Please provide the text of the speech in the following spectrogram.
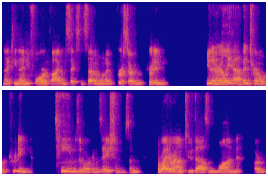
1994 and 5 and 6 and 7 when I first started recruiting, you didn't really have internal recruiting teams and organizations and right around 2001 or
